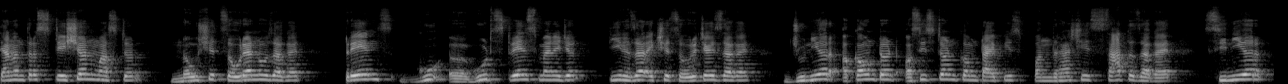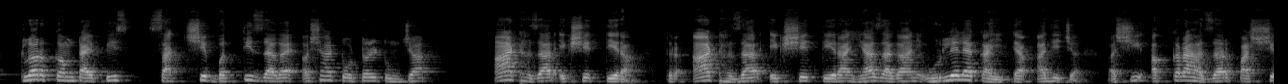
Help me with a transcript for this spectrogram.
त्यानंतर स्टेशन मास्टर नऊशे चौऱ्याण्णव जागा आहेत. ट्रेन्स गु गुड्स ट्रेन्स मॅनेजर तीन हजार एकशे चौवेचाळीस जागा आहेत. Junior accountant assistant cum typist पंधराशे सात जागा आहेत. सिनियर क्लर्क कम टायपीस सातशे बत्तीस जागा आहे अशा टोटल तुमच्या आठ हजार एकशे तेरा. तर आठ हजार एकशे तेरा ह्या जागा आणि उरलेल्या काही त्या आधीच्या अशी अकरा हजार पाचशे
